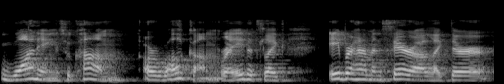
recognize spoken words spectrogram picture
wanting to come are welcome, right? It's like Abraham and Sarah, like their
